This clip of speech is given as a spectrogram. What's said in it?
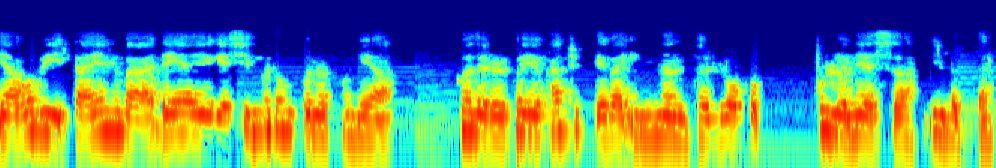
야곱이 라헬과 레아에게 심부름꾼을 보내어 그들을 그의 가축대가 있는 들로 불러내서 일렀다.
